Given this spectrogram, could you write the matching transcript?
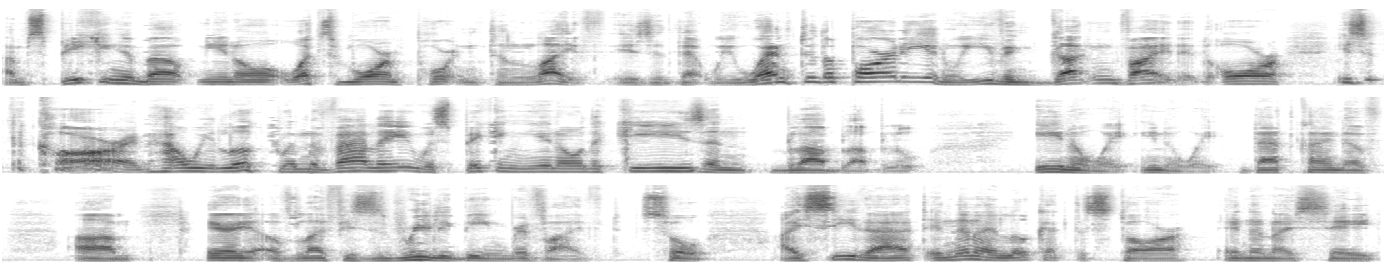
I'm speaking about, you know, what's more important in life. Is it that we went to the party and we even got invited? Or is it the car and how we looked when the valet was picking, you know, the keys and blah, blah, blah. In a way, in a way, that kind of um, area of life is really being revived. So I see that and then I look at the star and then I say,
